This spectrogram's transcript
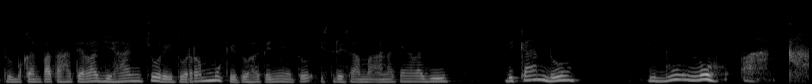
Udah bukan patah hati lagi, hancur itu, remuk itu hatinya itu, istri sama anaknya lagi dikandung, dibunuh. Aduh.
